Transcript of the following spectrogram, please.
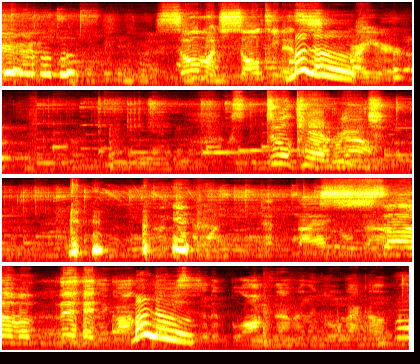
dude! So much saltiness Malo. right here. Still can't reach. Son of a down. bitch. They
